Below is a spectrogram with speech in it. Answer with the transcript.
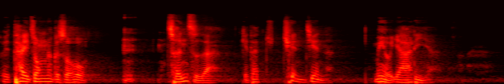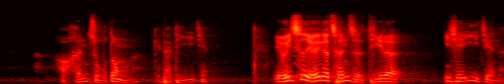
所以太宗那个时候，臣子啊，给他劝谏呢，没有压力啊，好，很主动给他提意见。有一次，有一个臣子提了一些意见呢，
